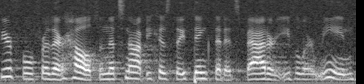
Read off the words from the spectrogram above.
fearful for their health, and that's not because they think that it's bad or evil or mean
